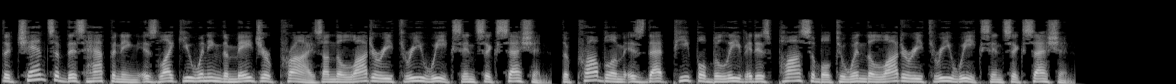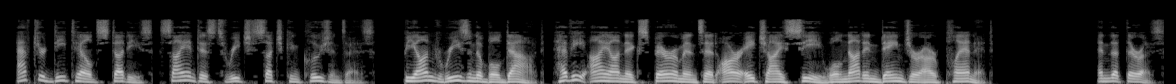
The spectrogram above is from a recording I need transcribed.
the chance of this happening is like you winning the major prize on the lottery three weeks in succession, the problem is that people believe it is possible to win the lottery three weeks in succession." After detailed studies, scientists reached such conclusions as, "...beyond reasonable doubt, heavy ion experiments at RHIC will not endanger our planet," and that there is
